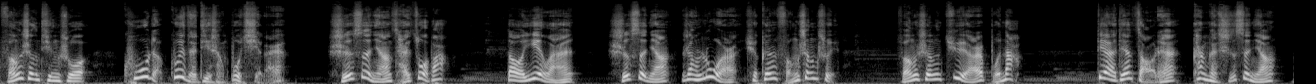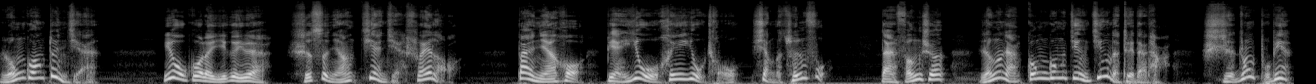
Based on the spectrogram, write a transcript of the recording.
冯生听说，哭着跪在地上不起来。十四娘才作罢。到夜晚。十四娘让鹿儿去跟冯生睡，冯生拒而不纳。第二天早晨，看看十四娘容光顿减。又过了一个月，十四娘渐渐衰老，半年后便又黑又丑，像个村妇。但冯生仍然恭恭敬敬地对待她，始终不变。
